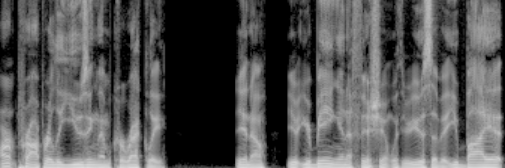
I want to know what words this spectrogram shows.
aren't properly using them correctly. You know, you're, you're being inefficient with your use of it. You buy it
